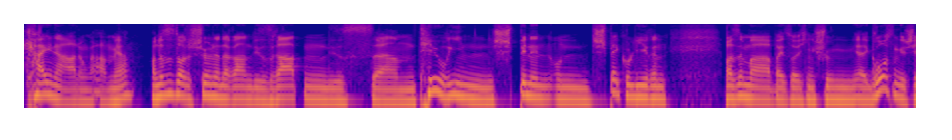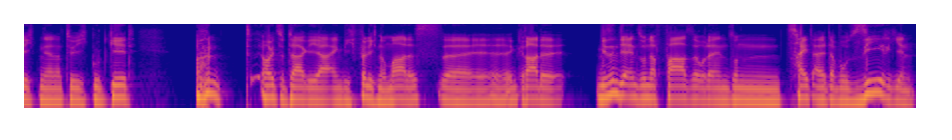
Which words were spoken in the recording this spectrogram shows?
keine Ahnung haben, ja? Und das ist doch das Schöne daran, dieses Raten, dieses ähm, Theorien, Spinnen und Spekulieren, was immer bei solchen schönen, äh, großen Geschichten ja natürlich gut geht. Und heutzutage ja eigentlich völlig normal ist. Äh, Gerade wir sind ja in so einer Phase oder in so einem Zeitalter, wo Serien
